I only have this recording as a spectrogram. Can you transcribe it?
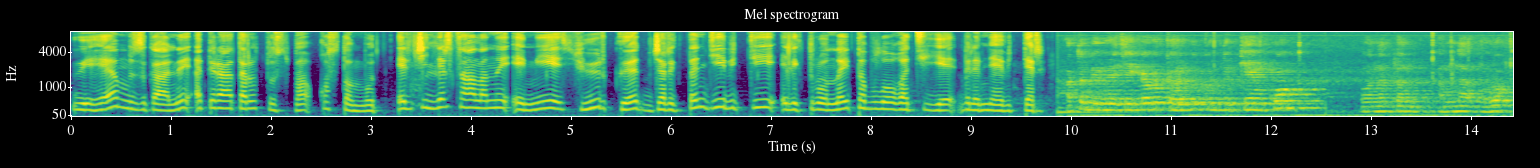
Үйе музыкальный оператор туспа костомбут. Элчиллер саланы эми сүйір көт жарыктан дебитти электронный таблоға тие кем онотон анна урок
